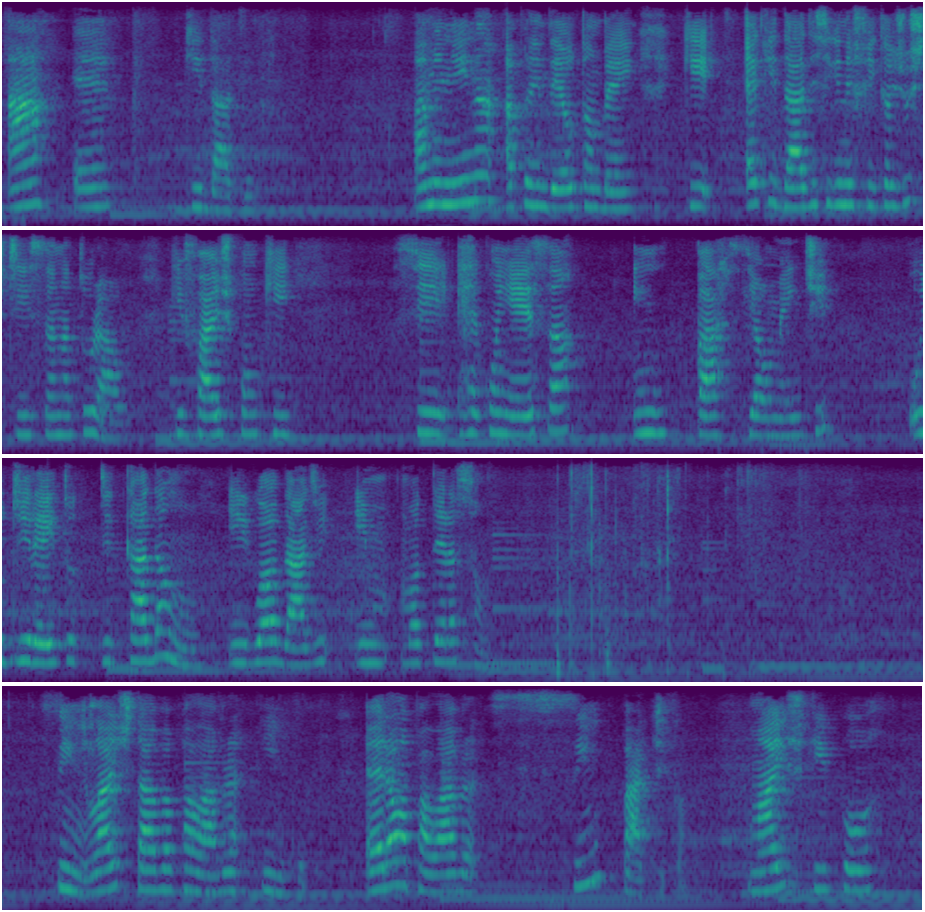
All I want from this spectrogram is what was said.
a equidade. A menina aprendeu também que equidade significa justiça natural que faz com que se reconheça imparcialmente o direito de cada um, igualdade e moderação. Sim, lá estava a palavra inco. Era uma palavra simpática, mas que por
